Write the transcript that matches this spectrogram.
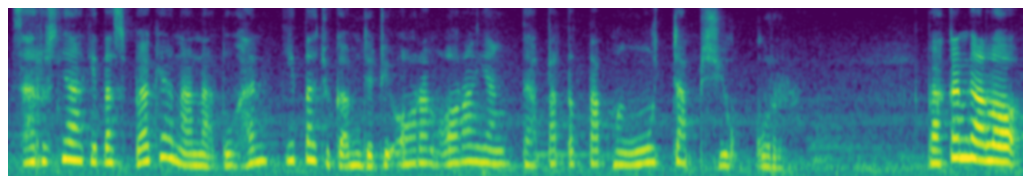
Seharusnya kita sebagai anak-anak Tuhan, kita juga menjadi orang-orang yang dapat tetap mengucap syukur. Bahkan kalau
